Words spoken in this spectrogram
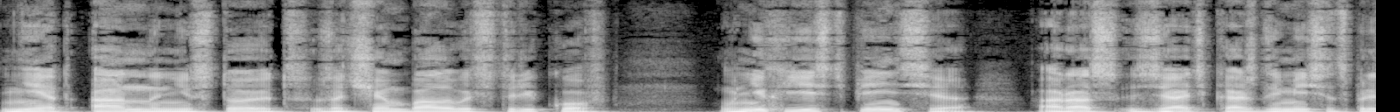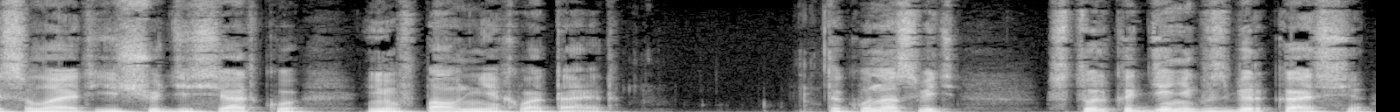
«Нет, Анна, не стоит, зачем баловать стариков? У них есть пенсия, а раз зять каждый месяц присылает еще десятку, им вполне хватает». «Так у нас ведь столько денег в сберкассе»,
